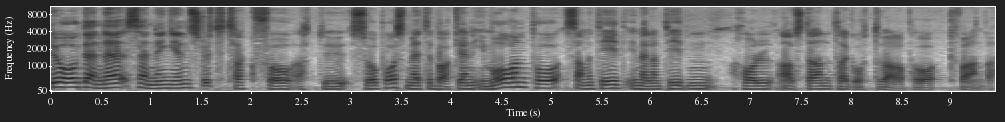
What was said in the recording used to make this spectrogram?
Da er òg denne sendingen slutt. Takk for at du så på oss. Vi er tilbake igjen i morgen på samme tid. I mellomtiden, hold avstand, ta godt vare på hverandre.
